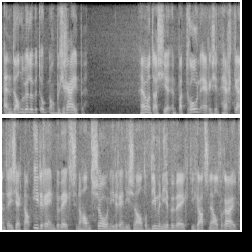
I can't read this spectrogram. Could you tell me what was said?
En dan willen we het ook nog begrijpen. want als je een patroon ergens in herkent en je zegt... nou, iedereen beweegt zijn hand zo... en iedereen die zijn hand op die manier beweegt, die gaat snel vooruit.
